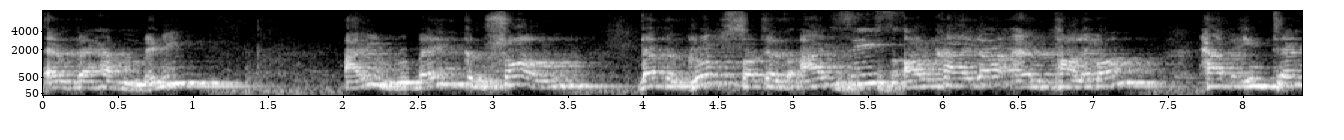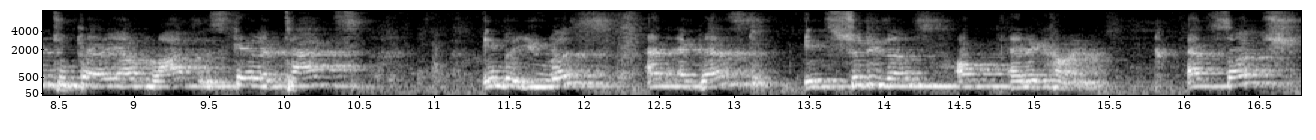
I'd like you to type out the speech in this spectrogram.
as they have many. I remain concerned that the groups such as ISIS, Al-Qaeda and Taliban have intent to carry out large-scale attacks in the US and against its citizens of any kind. As such,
